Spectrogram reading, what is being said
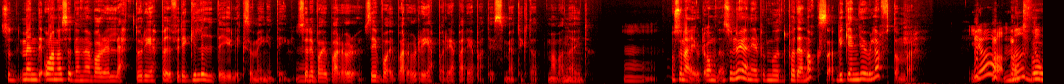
Så, men å andra sidan var det lätt att repa i för det glider ju liksom ingenting. Så Mm. det var ju bara, så det var ju bara att repa, repa, repa tills jag tyckte att man var Mm. nöjd. Mm. Och så har jag gjort om den. Så nu är jag nere på mudd på den också. Vilken julafton va? Ja, mudd och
